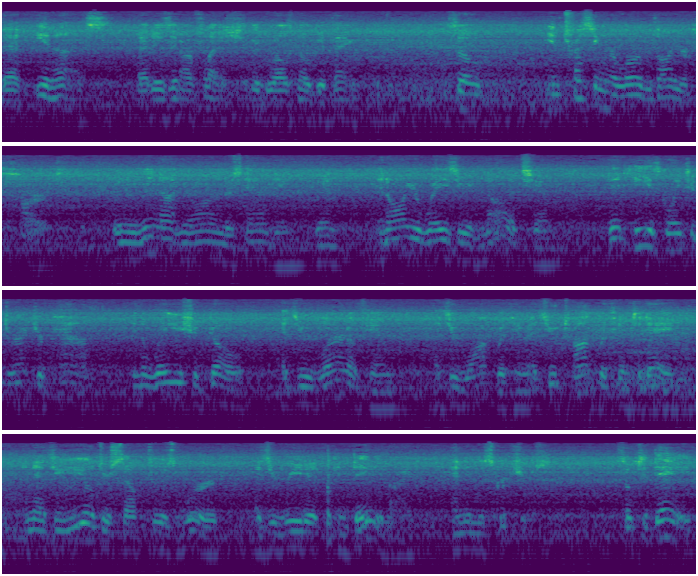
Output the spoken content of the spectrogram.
that in us, that is in our flesh, there dwells no good thing. So, in trusting the Lord with all your heart, when you lean not in your own understanding, when in all your ways you acknowledge Him, then He is going to direct your path in the way you should go as you learn of Him, as you walk with Him, as you talk with Him today, and as you yield yourself to His Word, as you read it in daily life and in the Scriptures. So today,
